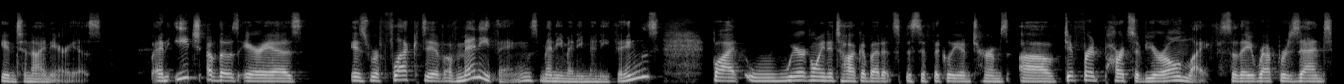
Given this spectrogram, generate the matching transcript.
into nine areas and each of those areas is reflective of many things, many, many, many things, but we're going to talk about it specifically in terms of different parts of your own life. So they represent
